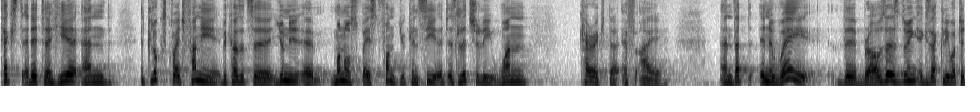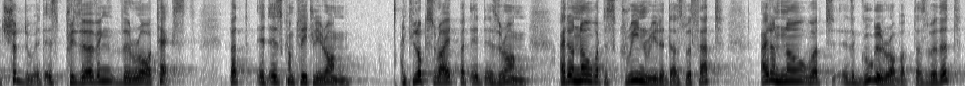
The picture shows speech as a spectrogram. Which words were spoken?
text editor here, and it looks quite funny because it's a uh, monospaced font. You can see it is literally one character, FI. And that, in a way, the browser is doing exactly what it should do. It is preserving the raw text. But it is completely wrong. It looks right, but it is wrong. I don't know what the screen reader does with that. I don't know what the Google robot does with it,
